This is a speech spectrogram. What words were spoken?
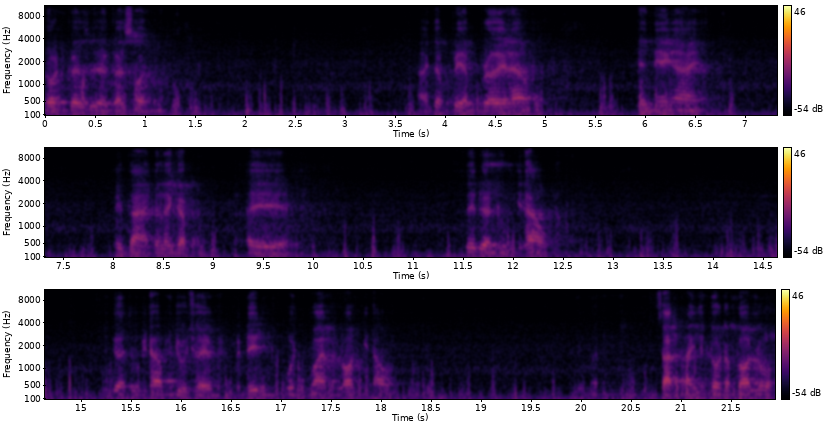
รนกระเสือกระสน อาจจะเปรียบเปรยแล้ว เห็นง่ายๆไม่ต่างกันเลยกับไอ้ได้เดือนถูกกี่เท่าเดือนถูกกี่เท่ามันอยู่เฉยมันดิ้นวนวายมันร้อนกี่เท่าหรือมันสัตว์อะไรที่โดนน้ำร้อนลวก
